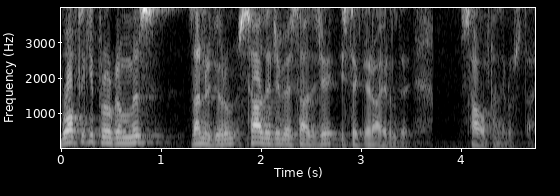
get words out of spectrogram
Bu haftaki programımız zannediyorum sadece ve sadece isteklere ayrıldı. Sağ ol Taner Usta.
